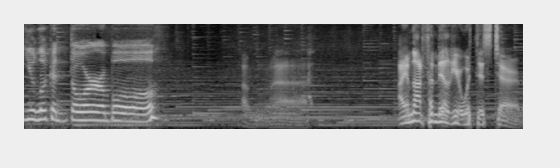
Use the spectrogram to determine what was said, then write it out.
You look adorable. Um, uh, I am not familiar with this term.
